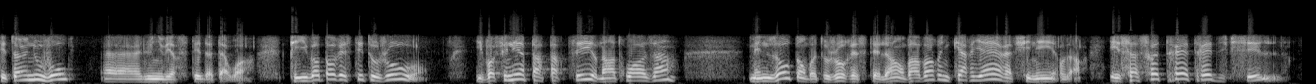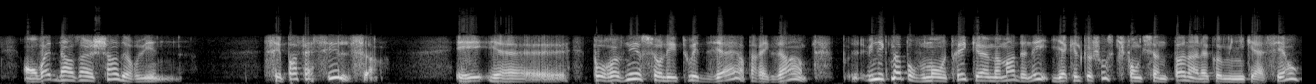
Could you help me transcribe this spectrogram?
C'est un nouveau euh, l'université d'Ottawa. Puis il va pas rester toujours. Il va finir par partir dans trois ans. Mais nous autres, on va toujours rester là. On va avoir une carrière à finir là. Et ça sera très, très difficile. On va être dans un champ de ruines. C'est pas facile, ça. Et euh, pour revenir sur les tweets d'hier, par exemple, uniquement pour vous montrer qu'à un moment donné, il y a quelque chose qui fonctionne pas dans la communication.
